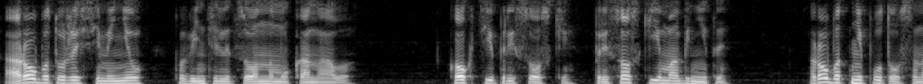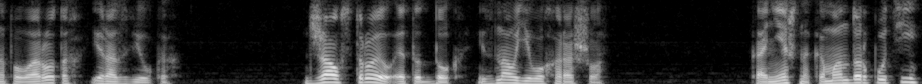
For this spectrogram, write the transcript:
А робот уже семенил по вентиляционному каналу. Когти и присоски, присоски и магниты. Робот не путался на поворотах и развилках. Джа устроил этот док и знал его хорошо. Конечно, командор пути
